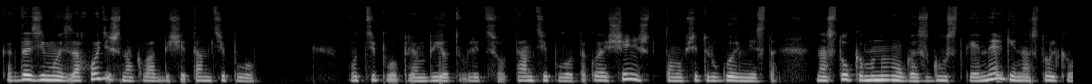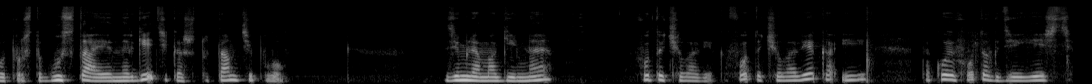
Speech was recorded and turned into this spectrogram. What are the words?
когда зимой заходишь на кладбище, там тепло. Вот тепло прям бьет в лицо. Там тепло. Такое ощущение, что там вообще другое место. Настолько много сгустка энергии, настолько вот просто густая энергетика, что там тепло. Земля могильная. Фото человека. Фото человека и такое фото, где есть,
